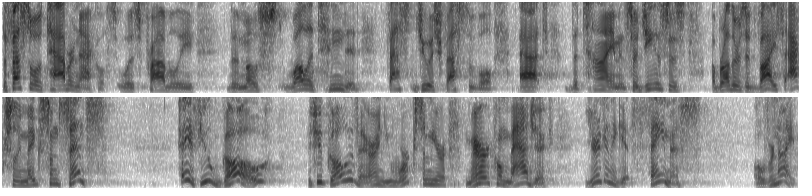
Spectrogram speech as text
The Festival of Tabernacles was probably the most well attended fest, Jewish festival at the time. And so Jesus' brother's advice actually makes some sense. Hey, if you go, if you go there and you work some of your miracle magic, you're going to get famous overnight.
